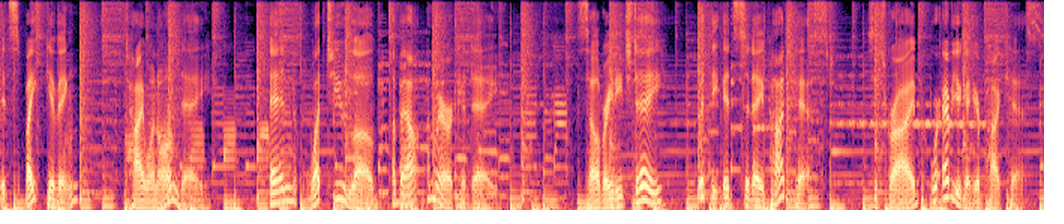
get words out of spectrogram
It's Spike Giving, Tie One On Day, and What Do You Love About America Day. Celebrate each day with the It's Today podcast. Subscribe wherever you get your podcasts.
